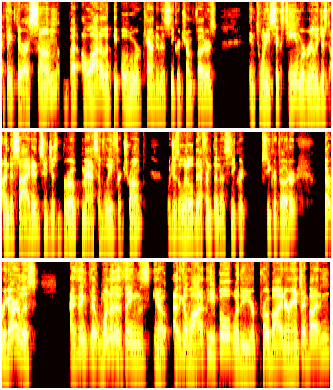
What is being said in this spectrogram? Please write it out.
I think there are some, but a lot of the people who were counted as secret Trump voters in 2016 were really just undecideds who just broke massively for Trump, which is a little different than a secret secret voter. But regardless, I think that one of the things, you know, I think a lot of people, whether you're pro Biden or anti Biden,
